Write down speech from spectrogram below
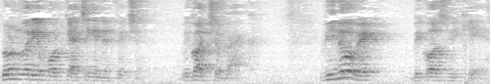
don't worry about catching an infection. We got your back. We know it because we care.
